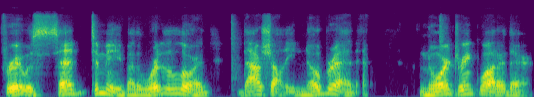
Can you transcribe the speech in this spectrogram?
For it was said to me by the word of the Lord, Thou shalt eat no bread, nor drink water there,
